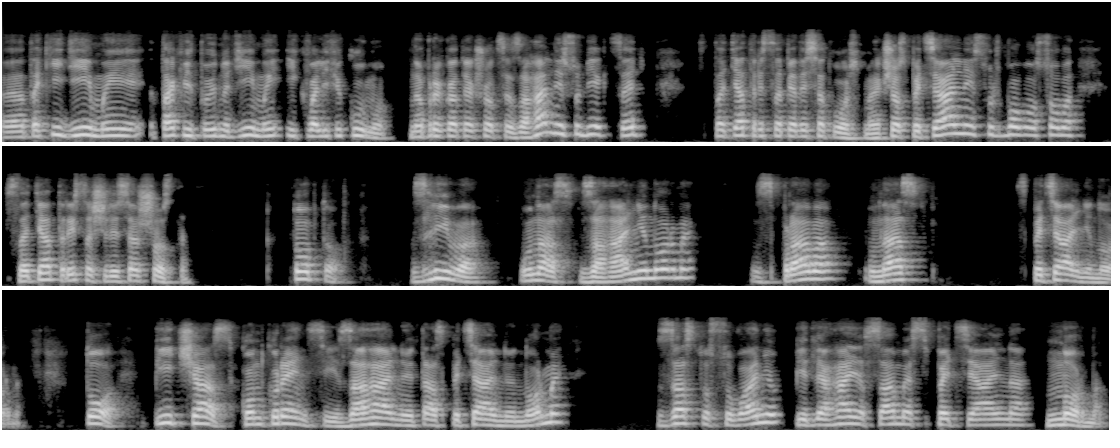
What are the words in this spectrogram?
такі дії, ми так відповідно дії ми і кваліфікуємо. Наприклад, якщо це загальний суб'єкт, це стаття 358. Якщо спеціальний службова особа, стаття 366. Тобто, зліва у нас загальні норми, справа у нас спеціальні норми. То під час конкуренції загальної та спеціальної норми застосуванню підлягає саме спеціальна норма.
